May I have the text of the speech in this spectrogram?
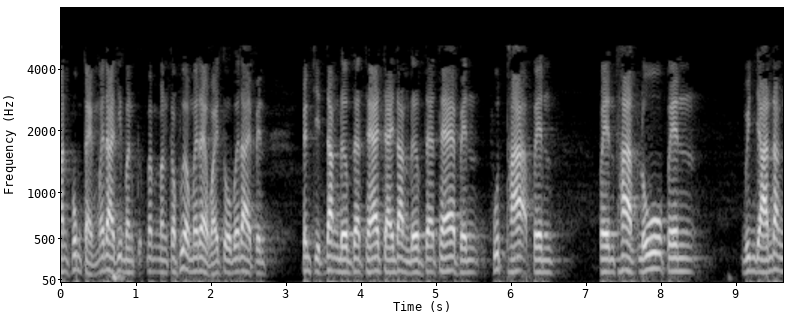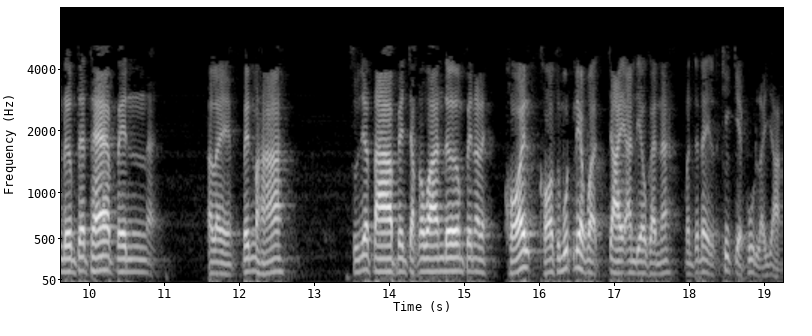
มันปรุงแต่งไม่ได้ที่มันมันกระเพื่อมไม่ได้ไหวตัวไม่ได้เป็นเป็นจิตดั้งเดิมแต่แท้ใจดั้งเดิมแต่แท้เป็นพุทธะเป็นเป็นธาตุรู้เป็นวิญญาณดั้งเดิมแต่แท้เป็นอะไรเป็นมหาสุญญตาเป็นจักรวาลเดิมเป็นอะไร ขอขอสมมติเรียกว่าใจอันเดียวกันนะ มันจะได้ขี้เกียจพูดหลายอย่าง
